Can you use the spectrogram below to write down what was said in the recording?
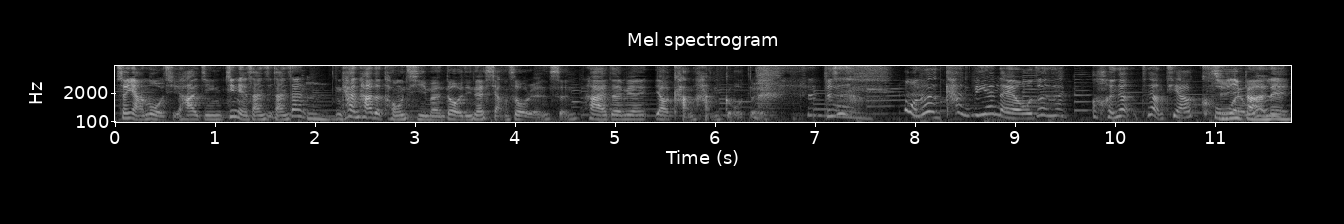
生涯末期，他已经今年三十三，但你看他的同期们都已经在享受人生，他还在那边要扛韩国队，就是。我真的看 VNL，我真的是很想很想替他哭，举一把泪，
